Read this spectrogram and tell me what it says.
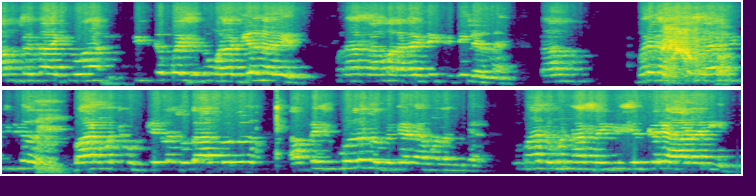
आमचं काय किंवा इतकं पैसे तुम्हाला देणार आहे. पण असं आम्हाला काही डिग्री दिलेलं नाही. काम बरं का? तिकडं बारामती हुडकेला सुद्धा आलो. आपल्याशी बोलत होतो त्या टायमाला माझं म्हणणं असं आहे की शेतकरी आडाणी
